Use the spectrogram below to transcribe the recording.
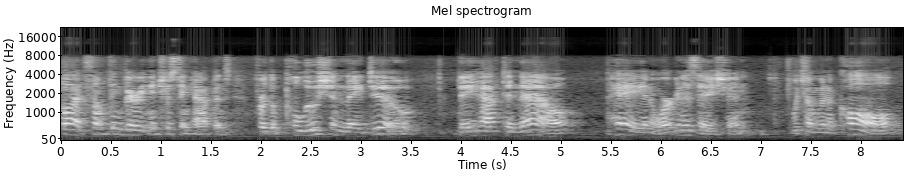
But something very interesting happens. For the pollution they do, they have to now pay an organization, which I'm going to call,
